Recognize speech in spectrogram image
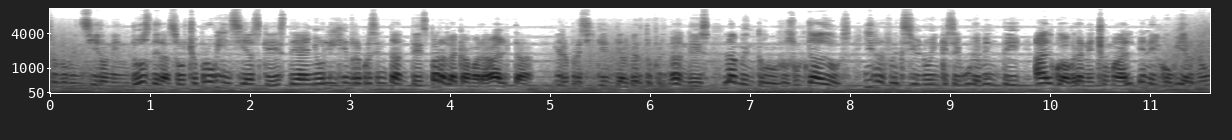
solo vencieron en dos de las ocho provincias que este año eligen representantes para la Cámara Alta. El presidente Alberto Fernández lamentó los resultados y reflexionó en que seguramente algo habrán hecho mal en el gobierno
